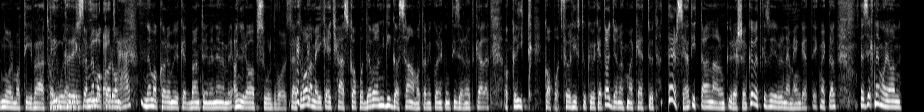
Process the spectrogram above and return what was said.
normatívát, ha Pünkösdi jól emlékszem. Nem akarom, nem akarom őket bántani, mert nem annyira abszurd volt. Tehát valamelyik egyház kapott, de valami giga számot, amikor nekünk 15 kellett. A klik kapott, fölhívtuk őket, adjanak már kettőt. Hát persze, hát itt áll nálunk üresen. Következő évre nem engedték meg. Tehát ezek nem olyan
